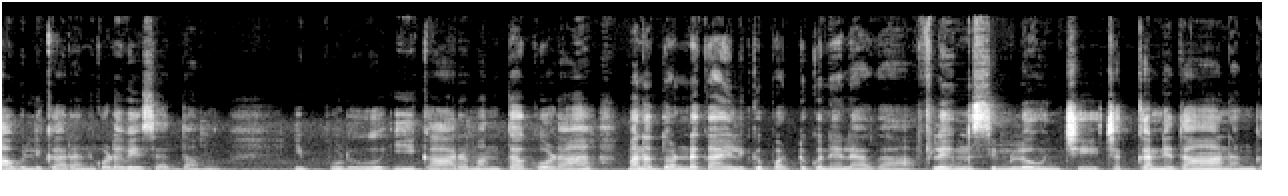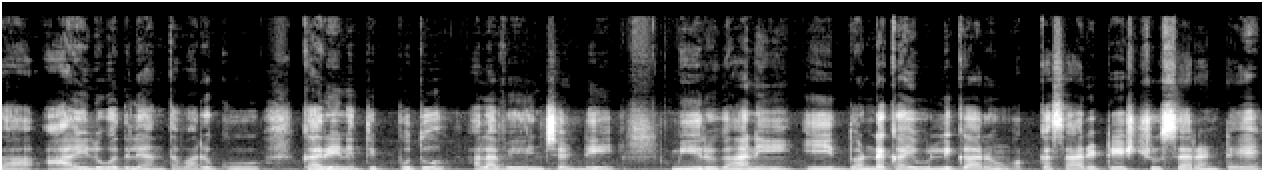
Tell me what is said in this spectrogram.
ఆ ఉల్లికారాన్ని కూడా వేసేద్దాము. ఇప్పుడు ఈ కారం అంతా కూడా మన దొండకాయలకి పట్టుకునేలాగా ఫ్లేమ్ని సిమ్లో ఉంచి చక్క నిదానంగా ఆయిల్ వదిలేంత వరకు కర్రీని తిప్పుతూ అలా వేయించండి. మీరు కానీ ఈ దొండకాయ ఉల్లికారం ఒక్కసారి టేస్ట్ చూసారంటే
